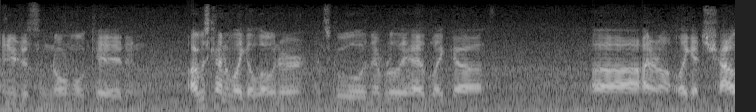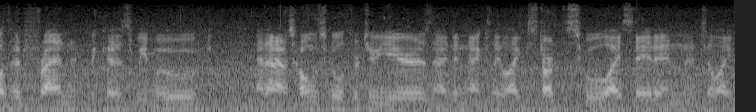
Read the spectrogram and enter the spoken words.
and you're just some normal kid. And I was kind of like a loner in school and never really had like a uh, I don't know, like a childhood friend because we moved and then I was homeschooled for two years and I didn't actually like start the school I stayed in until like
